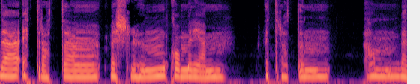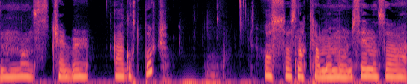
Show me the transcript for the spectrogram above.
det er etter at eh, veslehunden kommer hjem etter at den, han, vennen hans, Trevor, er gått bort. Og så snakker han med moren sin, og så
